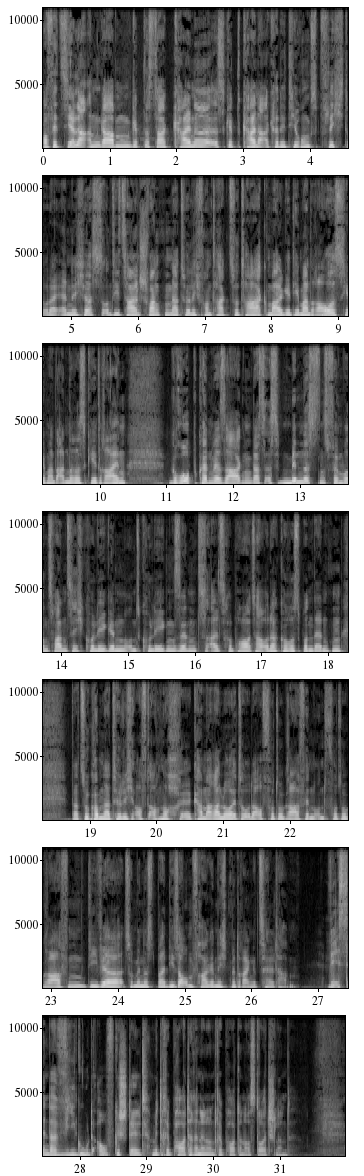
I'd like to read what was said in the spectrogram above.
Offizielle Angaben gibt es da keine. Es gibt keine Akkreditierungspflicht oder ähnliches. Und die Zahlen schwanken natürlich von Tag zu Tag. Mal geht jemand raus, jemand anderes geht rein. Grob können wir sagen, dass es mindestens 25 Kolleginnen und Kollegen sind als Reporter oder Korrespondenten. Dazu kommen natürlich oft auch noch äh, Kameraleute oder auch Fotografinnen und Fotografen, die wir zumindest bei dieser Umfrage nicht mit reingezählt haben. Wer ist denn da wie gut aufgestellt mit Reporterinnen und Reportern aus Deutschland?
